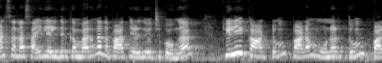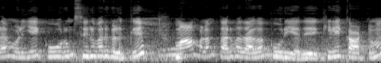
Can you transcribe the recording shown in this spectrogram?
ஆன்சர் நான் சைடில் எழுதியிருக்கேன் பாருங்கள் அதை பார்த்து எழுதி வச்சுக்கோங்க. கிளி காட்டும் படம் உணர்த்தும் பழமொழியை கூறும் சிறுவர்களுக்கு மாம்பழம் தருவதாக கூறியது. கிளி காட்டும்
